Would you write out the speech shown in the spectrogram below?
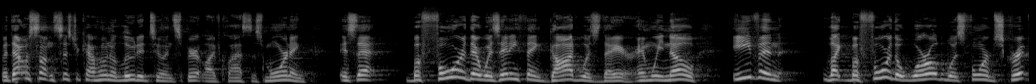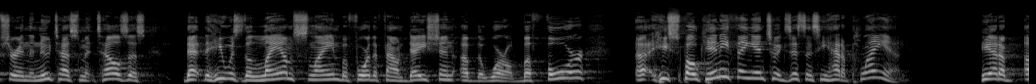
But that was something Sister Calhoun alluded to in Spirit Life class this morning is that before there was anything, God was there. And we know even like before the world was formed, scripture in the New Testament tells us that he was the lamb slain before the foundation of the world. Before uh, he spoke anything into existence, he had a plan. He had a,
